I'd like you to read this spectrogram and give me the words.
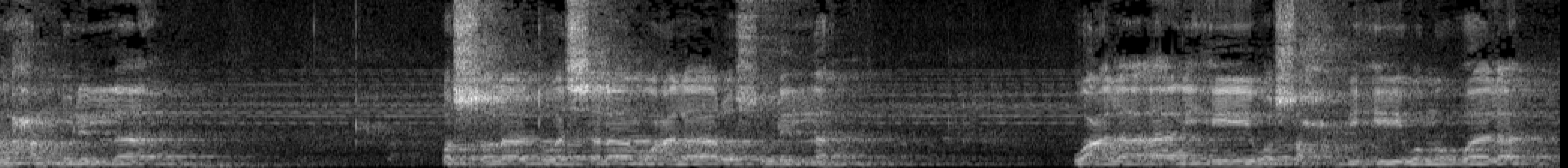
Alhamdulillah. Wassalatu wassalamu ala rasulillah. Wa ala alihi wa sahbihi wa mawalah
